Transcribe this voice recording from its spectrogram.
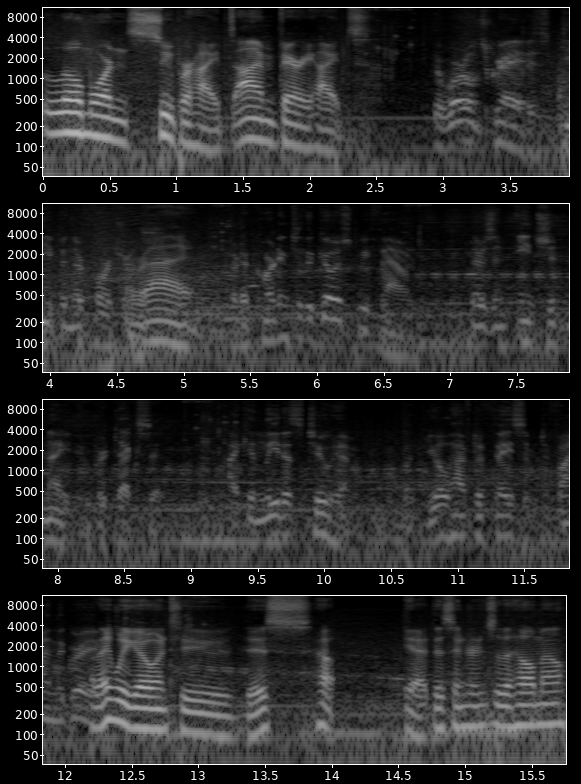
A little more than super hyped. I'm very hyped. The world's grave is deep in their fortress. Right. But according to the ghost we found, there's an ancient knight who protects it. I can lead us to him, but you'll have to face him to find the grave. I think we go into this hell yeah, this entrance to the Hellmouth.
